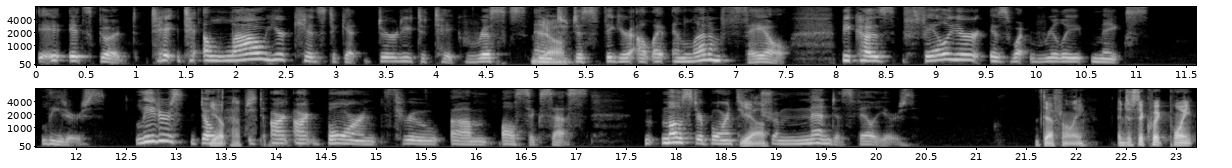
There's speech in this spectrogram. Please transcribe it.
it, it's good to, to allow your kids to get dirty, to take risks and yeah. to just figure out life and let them fail because failure is what really makes leaders. Leaders don't yep, aren't aren't born through um, all success most are born through yeah. tremendous failures. Definitely. And just a quick point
